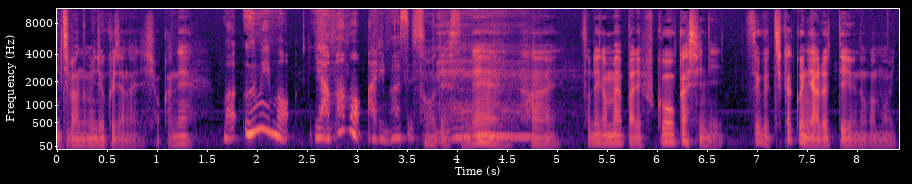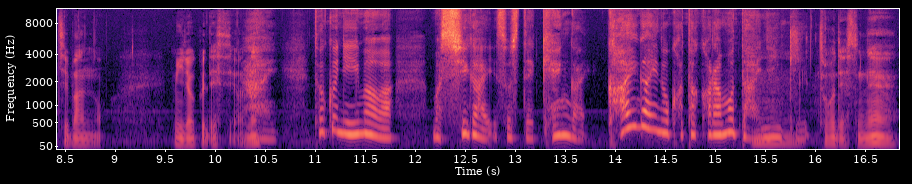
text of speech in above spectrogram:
一番の魅力じゃないでしょうかね。まあ海も山もありますしねそうですね。はい。それがまあやっぱり福岡市にすぐ近くにあるっていうのがもう一番の魅力ですよね。はい、特に今は、まあ、市外そして県外海外の方からも大人気、うんそうですね。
